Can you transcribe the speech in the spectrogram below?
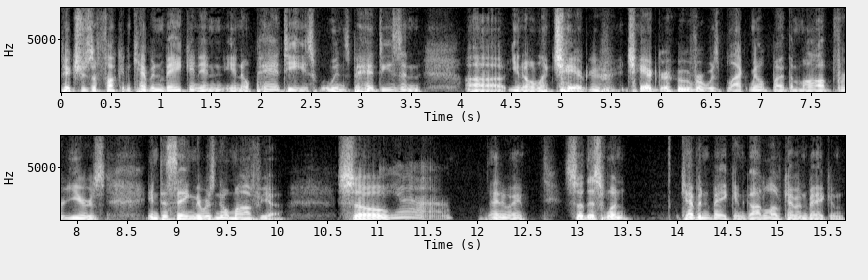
pictures of fucking Kevin Bacon in you know panties, women's panties, and uh, you know like J. Edgar, J. Edgar Hoover was blackmailed by the mob for years into saying there was no mafia. So Yeah. anyway, so this one, Kevin Bacon, God love Kevin Bacon.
